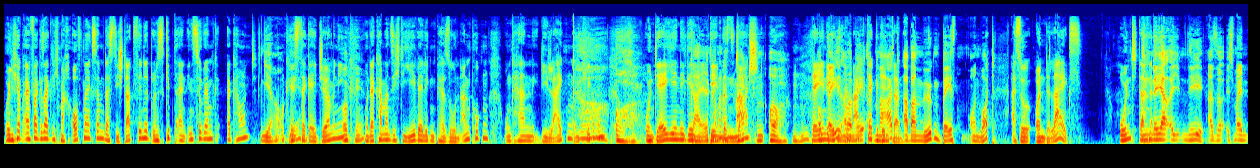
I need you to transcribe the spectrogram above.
und ich habe einfach gesagt, ich mache aufmerksam, dass die stattfindet und es gibt einen Instagram-Account, Ja, okay. Mr. Gay Germany, Okay. und da kann man sich die jeweiligen Personen angucken und kann die liken und klicken. Oh, Und derjenige, geil, den kann man man das mag? Oh. Mhm, derjenige, Ob den man mag, der gewinnt mag, dann. aber mögen based on what? also on the likes. Und dann Naja, äh, nee, also ich meine,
